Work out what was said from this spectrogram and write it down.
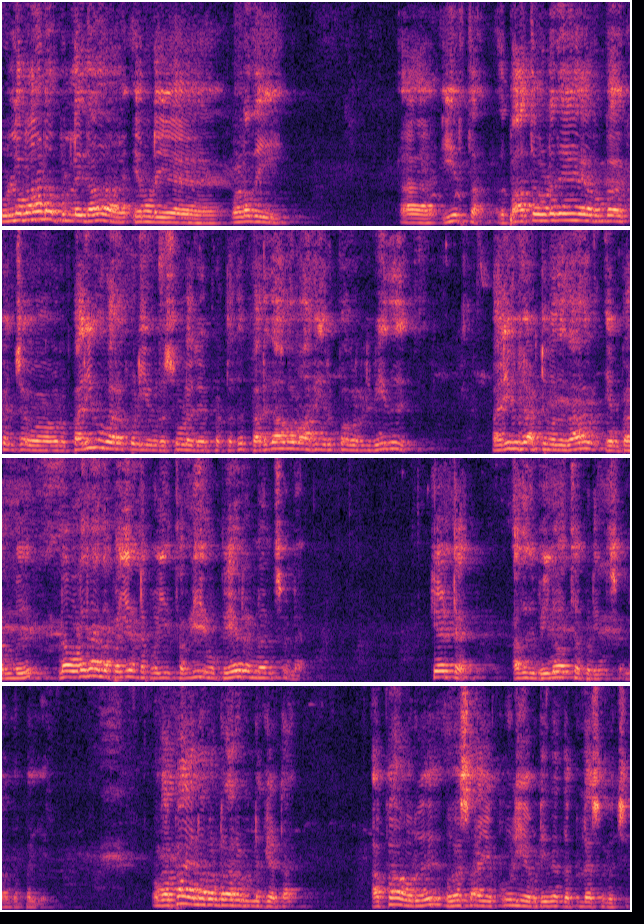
குள்ளமான பிள்ளை தான் என்னுடைய மனதை ஈர்த்தான் அதை பார்த்த உடனே ரொம்ப கொஞ்சம் ஒரு பரிவு வரக்கூடிய ஒரு சூழல் ஏற்பட்டது. பரிதாபமாக இருப்பவர்கள் மீது பரிவு காட்டுவது தான் என் பண்பு. நான் உடனே அந்த பையன்கிட்ட போய் தம்பி உன் பேர் என்னன்னு சொன்னேன். கேட்டேன். அதுக்கு வினோத் அப்படின்னு சொன்னேன் அந்த பையன். உங்கள் அப்பா என்ன பண்ணுறாரு அப்படின்னு கேட்டேன். அப்பா ஒரு விவசாய கூலி அப்படின்னு அந்த பிள்ளை சொல்லுச்சு.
